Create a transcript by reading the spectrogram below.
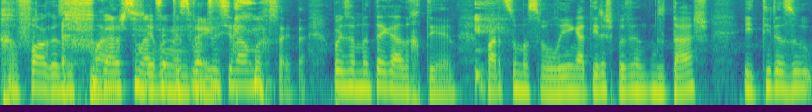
Refogas os tomates. Eu vou-te vou ensinar uma receita. Pões a manteiga a derreter, partes uma cebolinha, atiras para dentro do tacho e tiras o,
